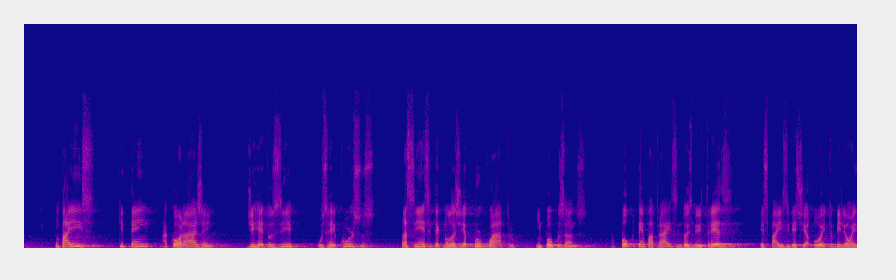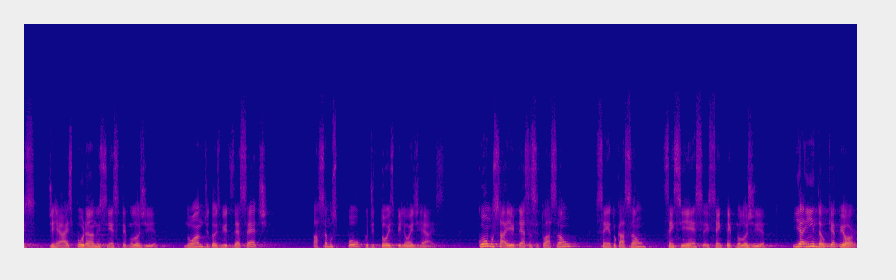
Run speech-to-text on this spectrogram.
Um país que tem a coragem de reduzir os recursos para ciência e tecnologia por quatro em poucos anos. Há pouco tempo atrás, em 2013, esse país investia 8 bilhões de reais por ano em ciência e tecnologia. No ano de 2017, passamos pouco de 2 bilhões de reais. Como sair dessa situação sem educação, sem ciência e sem tecnologia? E ainda, o que é pior,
